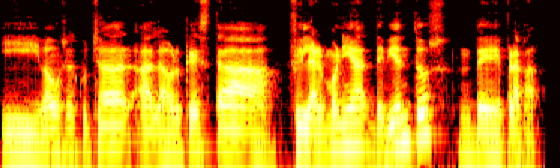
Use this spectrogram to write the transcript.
Y vamos a escuchar a la Orquesta Filarmonia de Vientos de Praga.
